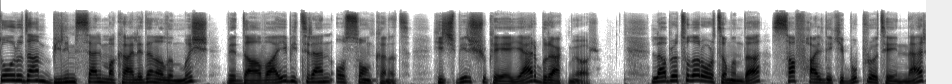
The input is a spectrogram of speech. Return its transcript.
doğrudan bilimsel makaleden alınmış ve davayı bitiren o son kanıt. Hiçbir şüpheye yer bırakmıyor. Laboratuvar ortamında saf haldeki bu proteinler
